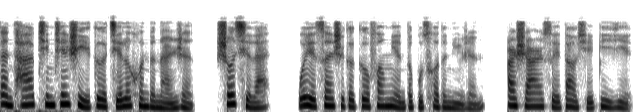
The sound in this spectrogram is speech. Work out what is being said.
但他偏偏是一个结了婚的男人。说起来，我也算是个各方面都不错的女人。二十二岁大学毕业，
